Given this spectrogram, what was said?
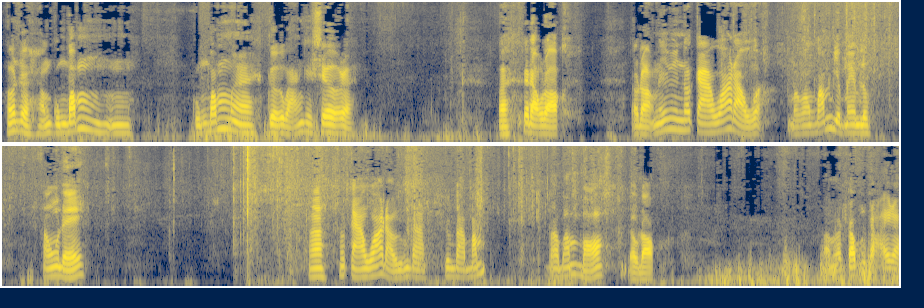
Hết rồi ông cũng bấm cũng bấm à, cơ bản sơ sơ rồi. Rồi cái đầu đọt. Đầu đọt nếu như nó cao quá đầu á mà con bấm giùm em luôn. Không có để. À, nó cao quá đầu chúng ta chúng ta bấm ta bấm bỏ đầu đọt. Làm nó trống trải ra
